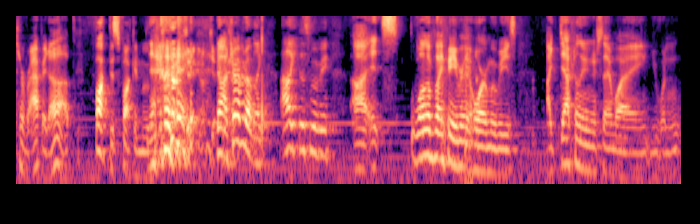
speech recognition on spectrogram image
to wrap it up. Fuck this fucking movie. no, I'm kidding, I'm kidding. to wrap it up, like I like this movie. Uh, it's one of my favorite horror movies. I definitely understand why you wouldn't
